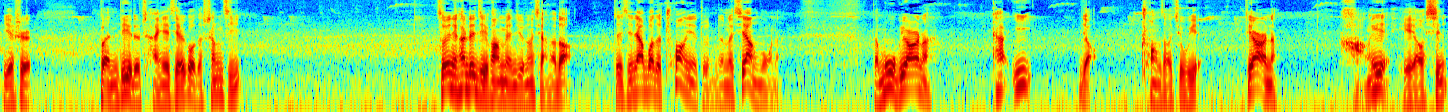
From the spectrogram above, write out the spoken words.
也是本地的产业结构的升级。所以你看这几方面，就能想得到，在新加坡的创业准证的项目呢的目标呢，它一要创造就业，第二呢，行业也要新，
